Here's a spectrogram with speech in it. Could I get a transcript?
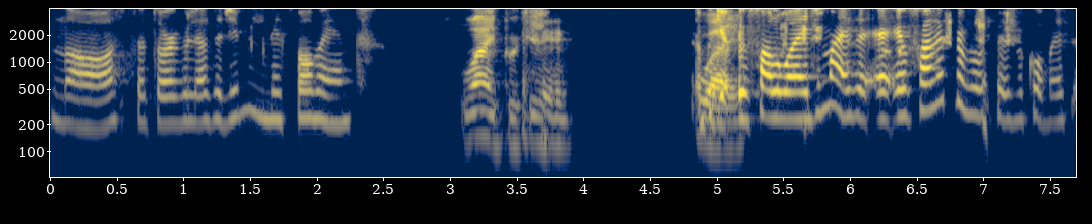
Nossa, tô orgulhosa de mim nesse momento. Uai, por quê? Porque eu, eu falo uai demais. É, é, eu falei para vocês no começo,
